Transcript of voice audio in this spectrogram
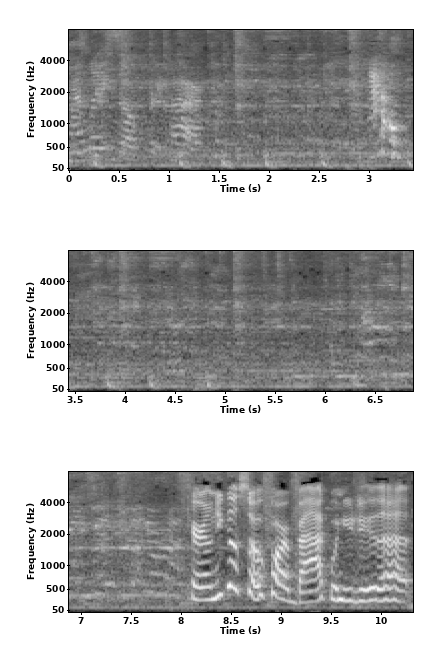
My legs are pretty far. Carolyn, you go so far back when you do that.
